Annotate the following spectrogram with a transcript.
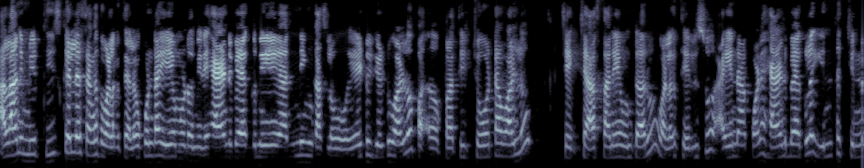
అలానే మీరు తీసుకెళ్ళే సంగతి వాళ్ళకి తెలియకుండా ఏముండదు. మీరు హ్యాండ్ బ్యాగ్ని అన్ని ఇంకా అసలు ఏ టు జెడ్ వాళ్ళు ప్రతి చోట వాళ్ళు చెక్ చేస్తానే ఉంటారు. వాళ్ళకి తెలుసు. అయినా కూడా హ్యాండ్ బ్యాగ్లో ఇంత చిన్న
